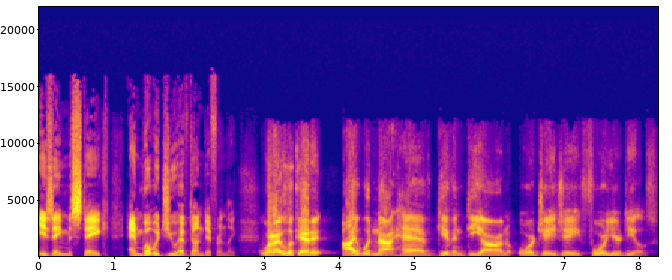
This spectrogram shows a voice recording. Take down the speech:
is a mistake? And what would you have done differently? When I look at it, I would not have given Dion or JJ four year deals.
